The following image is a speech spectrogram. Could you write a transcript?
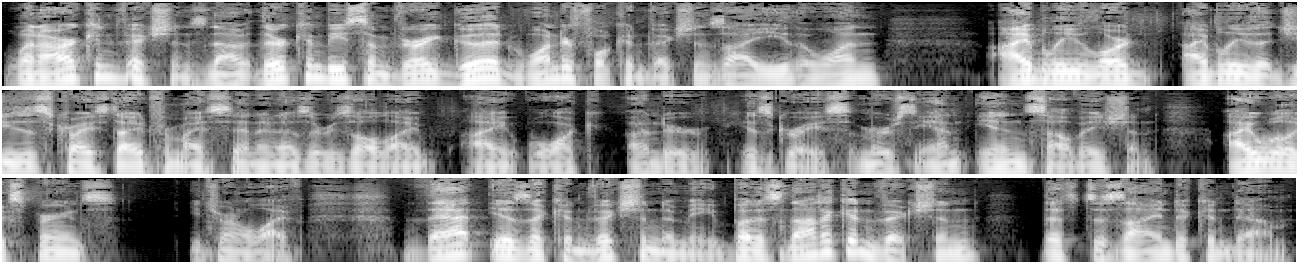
when our convictions, now there can be some very good, wonderful convictions, i.e., the one I believe, Lord, I believe that Jesus Christ died for my sin, and as a result, I, I walk under his grace, mercy, and in salvation. I will experience eternal life. That is a conviction to me, but it's not a conviction that's designed to condemn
